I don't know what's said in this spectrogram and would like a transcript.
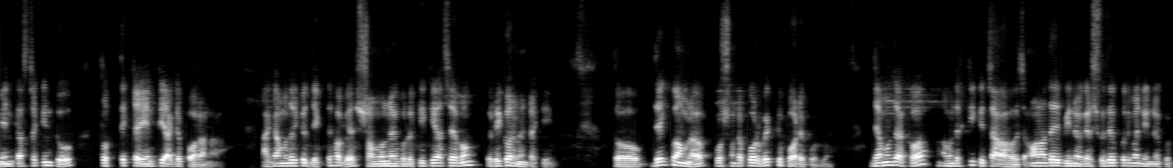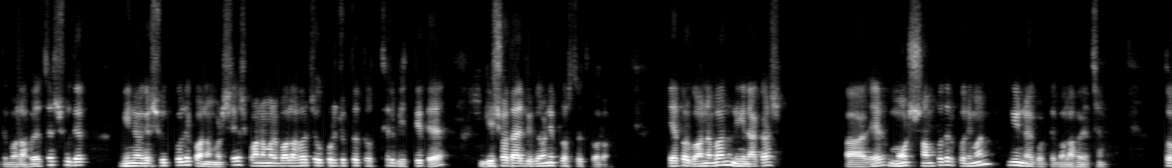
মেন কাজটা কিন্তু প্রত্যেকটা এন্ট্রি আগে পড়া না আগে আমাদেরকে দেখতে হবে সমন্বয়গুলো কি কি আছে এবং রিকোয়ারমেন্টটা কি। তো দেখব আমরা, প্রশ্নটা পড়ব, একটু পরে পড়ব। যেমন দেখো, আমাদের কি কি চাওয়া হয়েছে? অনাদায় বিনিয়োগের সুদের পরিমাণ নির্ণয় করতে বলা হয়েছে। সুদের বিনিয়োগের সুদ করলে ক নম্বর শেষ? ক নম্বর বলা হয়েছে উপযুক্ত তথ্যের ভিত্তিতে বিশদায় বিবরণী প্রস্তুত করো। এরপর গণবান নীল আকাশ, আর এর মোট সম্পদের পরিমাণ নির্ণয় করতে বলা হয়েছে। তো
